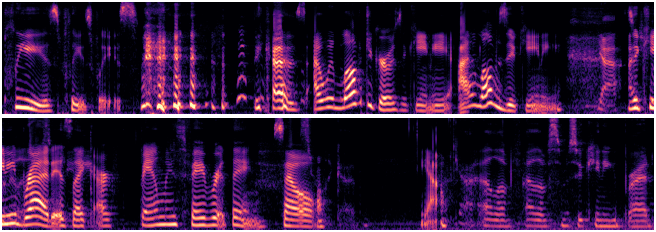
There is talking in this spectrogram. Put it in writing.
please, please, please. because I would love to grow zucchini. I love zucchini. Yeah. Zucchini really bread like is like our family's favorite thing. So, It's really good. yeah. Yeah, I love I love some zucchini bread.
